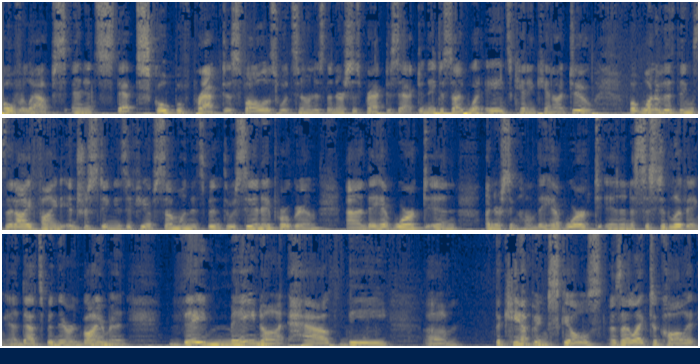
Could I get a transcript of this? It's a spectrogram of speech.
overlaps, and it's that scope of practice follows what's known as the Nurses Practice Act, and they decide what aides can and cannot do. But one of the things that I find interesting is if you have someone that's been through a CNA program and they have worked in a nursing home, they have worked in an assisted living, and that's been their environment, they may not have the um, the camping skills, as I like to call it,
